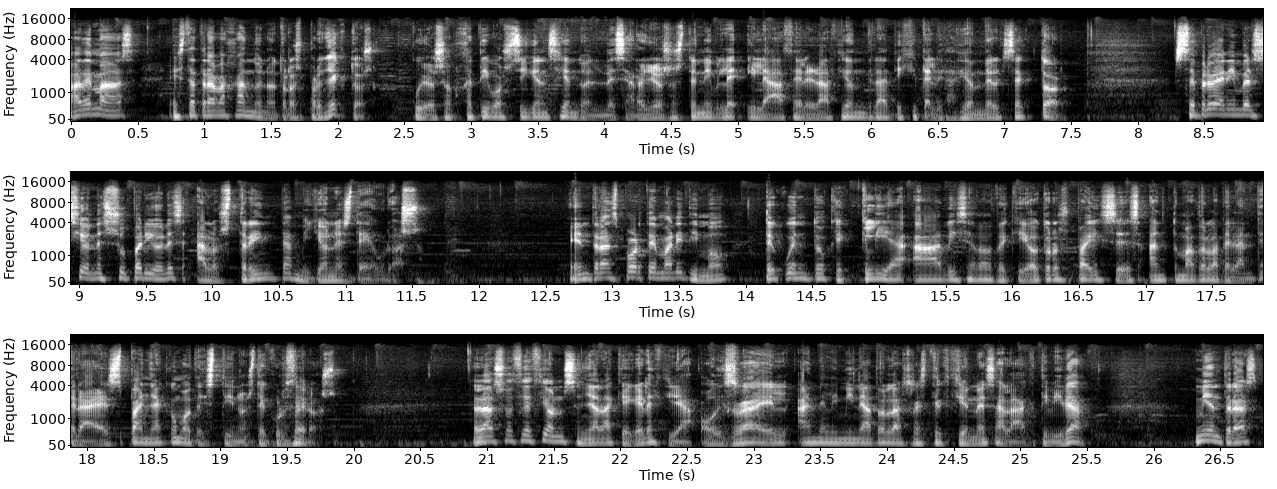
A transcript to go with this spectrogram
Además, está trabajando en otros proyectos, cuyos objetivos siguen siendo el desarrollo sostenible y la aceleración de la digitalización del sector. Se prevén inversiones superiores a los 30 millones de euros. En transporte marítimo, te cuento que CLIA ha avisado de que otros países han tomado la delantera a España como destinos de cruceros. La asociación señala que Grecia o Israel han eliminado las restricciones a la actividad, mientras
